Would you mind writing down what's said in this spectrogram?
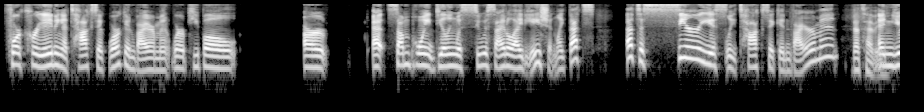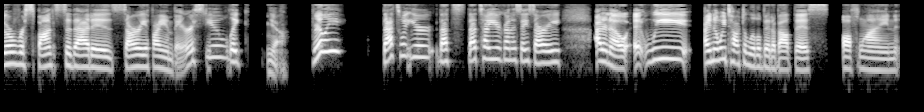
for creating a toxic work environment where people are at some point dealing with suicidal ideation. Like that's that's a seriously toxic environment That's heavy. and your response to that is sorry if I embarrassed you. Like yeah. really that's what you're that's that's how you're going to say sorry i don't know we i know we talked a little bit about this offline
